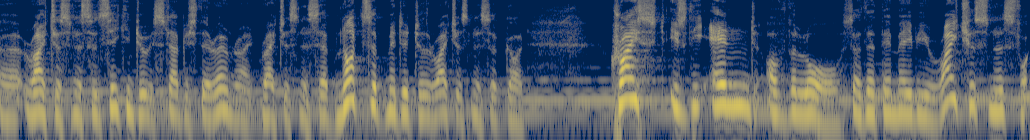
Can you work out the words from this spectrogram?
uh, righteousness and seeking to establish their own right, righteousness have not submitted to the righteousness of God. Christ is the end of the law, so that there may be righteousness for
